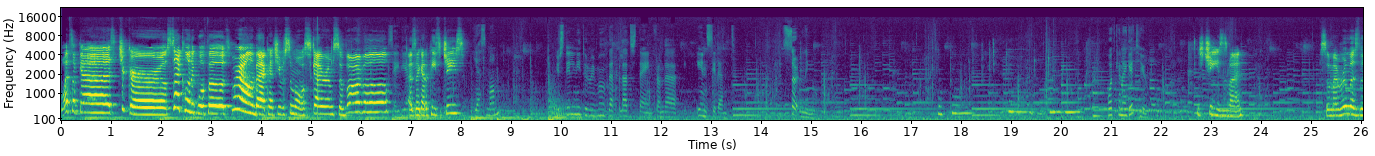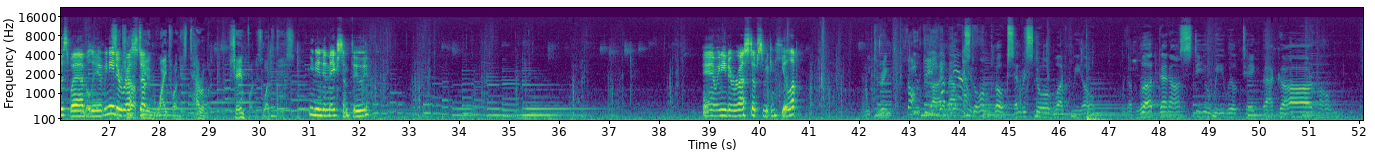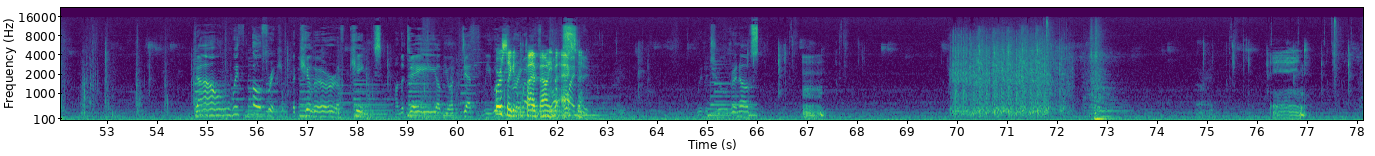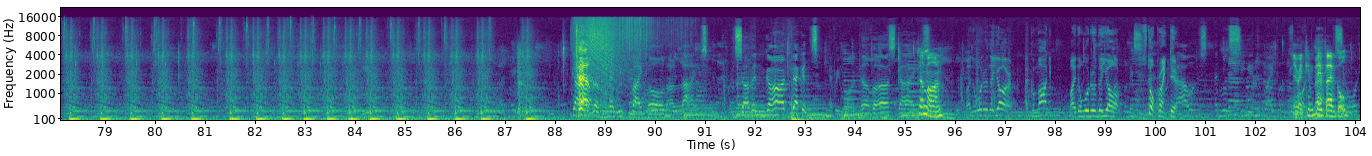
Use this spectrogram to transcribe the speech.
What's up guys? It's your girl, Cyclonic Wolfos. We're all back at you with some more Skyrim Survival. As I got a piece of cheese. Yes, Mom? You still need to remove that blood stain from the incident. Certainly, Mom. What can I get you? This cheese is mine. So my room is this way, I believe. We need Security to rest up. in Whiterun is terrible. Shameful is what it is. We need to make some food. And we need to rest up so we can heal up. We drink, Stop. drive out the storm cloaks and restore what we own. With our blood and our steel, we will take back our home. Down with Ulfric, the killer of kings. On the day of your death, we will. Of course I get the five bounty by accident. We're the children of Mm. Fight all our lives. When Sovngarde beckons, every one of us dies. come on. By the order of the Jarl, I command you. By the order of the Jarl, stop right there. Ours, and we'll it wipe Alright, can pay five gold.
